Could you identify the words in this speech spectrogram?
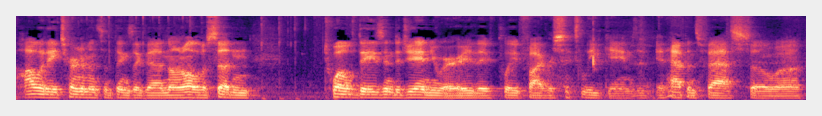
holiday tournaments and things like that. And then all of a sudden, twelve days into January, they've played five or six league games. It, it happens fast. So uh,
